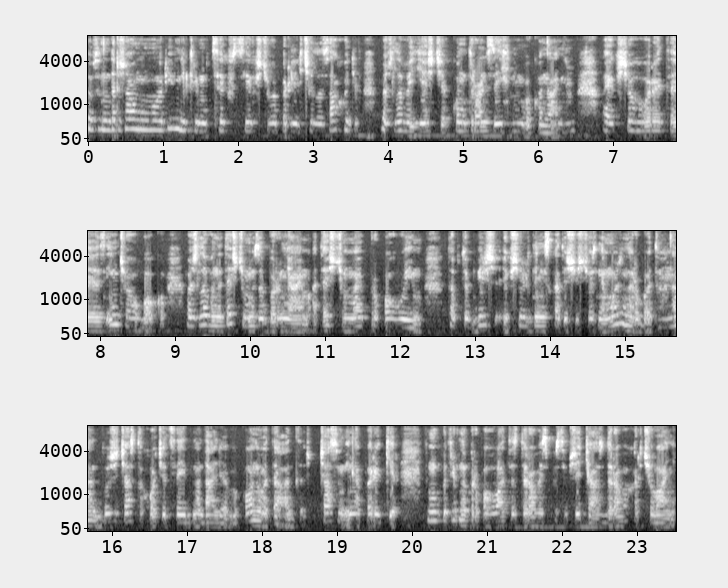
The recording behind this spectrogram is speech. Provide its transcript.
Тобто на державному рівні, крім цих всіх, що ви перелічили заходів, важливий є ще контроль за їхнім виконанням. А якщо говорити з іншого боку, важливо не те, що ми забороняємо, а те, що ми пропагуємо. Тобто, більше, якщо людині сказати, що щось не можна робити, вона дуже часто хоче це і надалі виконувати, а часом і наперекір. Тому потрібно пропагувати здоровий спосіб життя, здорове харчування,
